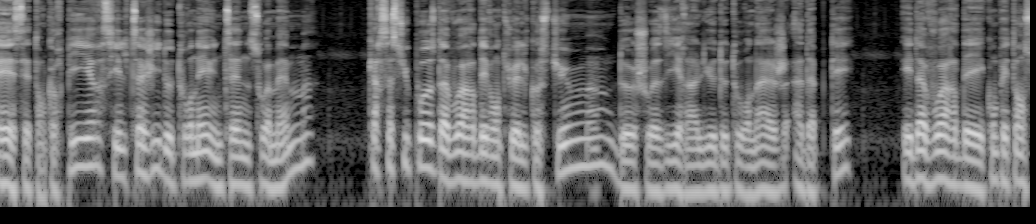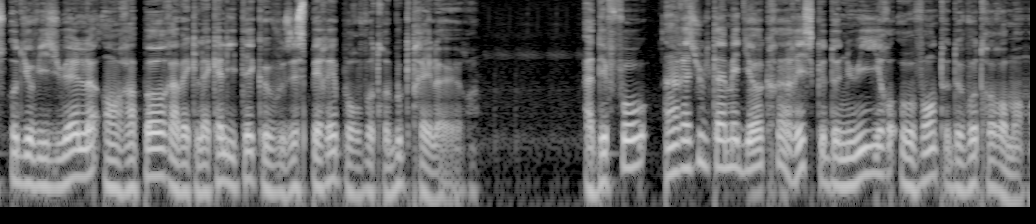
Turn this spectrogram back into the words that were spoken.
Et c'est encore pire s'il s'agit de tourner une scène soi-même, car ça suppose d'avoir d'éventuels costumes, de choisir un lieu de tournage adapté, et d'avoir des compétences audiovisuelles en rapport avec la qualité que vous espérez pour votre book trailer. À défaut, un résultat médiocre risque de nuire aux ventes de votre roman.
